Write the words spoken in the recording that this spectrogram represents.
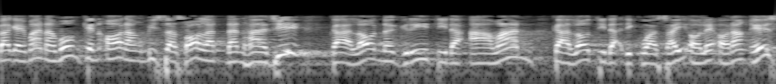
Bagaimana mungkin orang bisa sholat dan haji kalau negeri tidak aman, kalau tidak dikuasai oleh orang is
